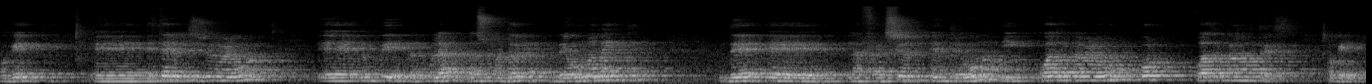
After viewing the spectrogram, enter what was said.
¿okay? Eh, este es el ejercicio número 1. Eh, nos pide calcular la sumatoria de 1 a 20 de eh, la fracción entre 1 y 4k menos 1 por 4k más 3. Okay.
